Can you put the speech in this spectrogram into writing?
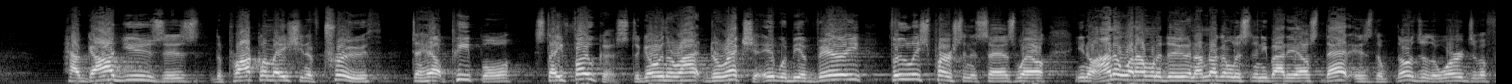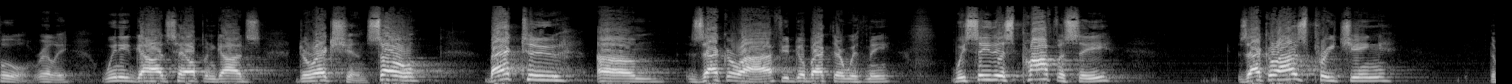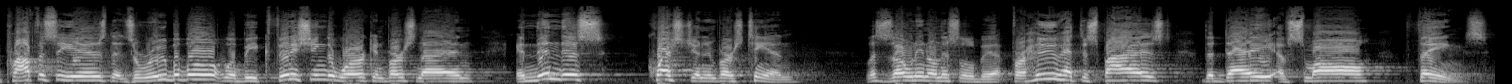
how God uses the proclamation of truth to help people stay focused, to go in the right direction. It would be a very foolish person that says, Well, you know, I know what I want to do and I'm not going to listen to anybody else. That is the, those are the words of a fool, really. We need God's help and God's direction. So, back to um, Zechariah, if you'd go back there with me, we see this prophecy. Zechariah's preaching the prophecy is that Zerubbabel will be finishing the work in verse 9. And then this question in verse 10. Let's zone in on this a little bit. For who hath despised the day of small things?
